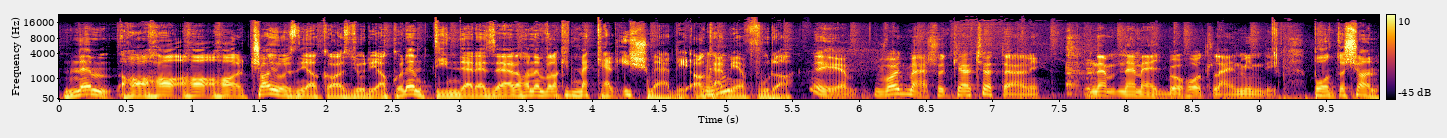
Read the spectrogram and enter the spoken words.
Nem, ha, ha, ha, ha csajozni akarsz, Gyuri, akkor nem tinderezel, hanem valakit meg kell ismerni, akármilyen fura. Igen, vagy máshogy kell csetelni. Nem, nem egyből hotline mindig. Pontosan.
